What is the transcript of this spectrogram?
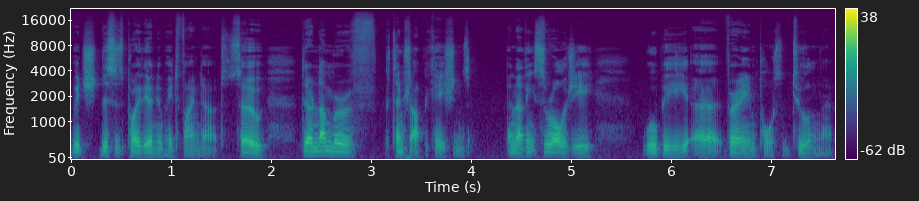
which this is probably the only way to find out. So there are a number of potential applications, and I think serology will be a very important tool in that.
